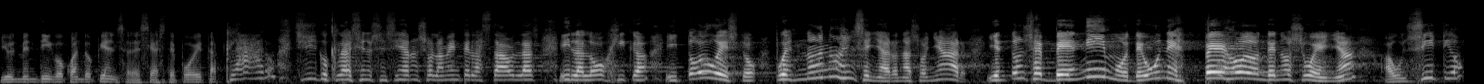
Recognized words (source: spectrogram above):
y un mendigo cuando piensa, decía este poeta. Claro, si claro, si nos enseñaron solamente las tablas y la lógica y todo esto, pues no nos enseñaron a soñar. Y entonces venimos de un espejo donde no sueña a un sitio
